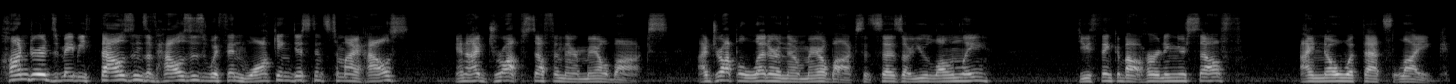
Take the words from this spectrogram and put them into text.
hundreds, maybe thousands of houses within walking distance to my house, and I drop stuff in their mailbox. I drop a letter in their mailbox that says, Are you lonely? Do you think about hurting yourself? I know what that's like,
